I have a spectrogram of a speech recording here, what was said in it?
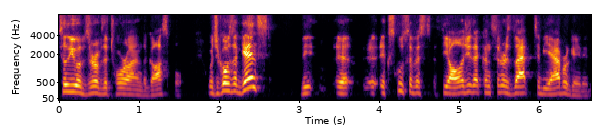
till you observe the Torah and the gospel, which goes against the uh, exclusivist theology that considers that to be abrogated.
